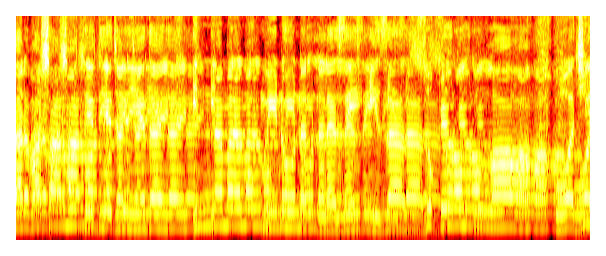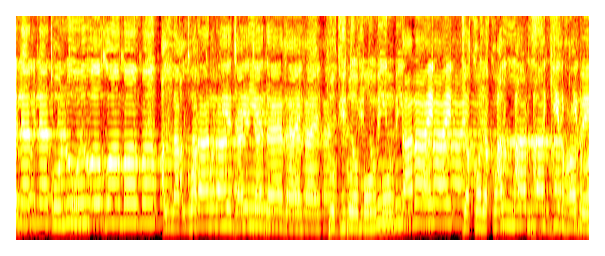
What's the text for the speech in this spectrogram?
তার ভাষার মধ্যে দিয়ে জানিয়ে দেয়। ইন্নামাল মুমিনুনা আল্লাযী ইযা যুকিরাল্লাহ ওয়াজিলাত কুলুবুহুম আল্লাহ কোরআন দিয়ে জানিয়ে দেয় প্রকৃত মুমিন তারাই যখন আল্লাহর জিকির হবে,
